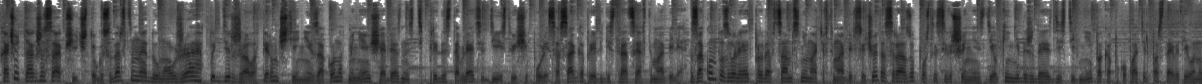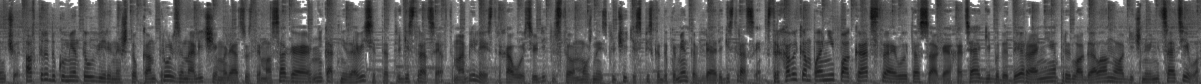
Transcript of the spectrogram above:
Хочу также сообщить, что Государственная Дума уже поддержала в первом чтении закон, отменяющий обязанность предоставлять действующий полис ОСАГО при регистрации автомобиля. Закон позволяет продавцам снимать автомобиль с учета сразу после совершения сделки, не дожидаясь 10 дней, пока покупатель поставит его на учет. Авторы документа уверены, что контроль за наличием или отсутствием ОСАГО никак не зависит от регистрации автомобиля, и страховое свидетельство можно исключить из списка документов для регистрации. Страховые компании пока отстаивают ОСАГО, хотя ГИБДД ранее предлагала аналогичную инициативу перспективу.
